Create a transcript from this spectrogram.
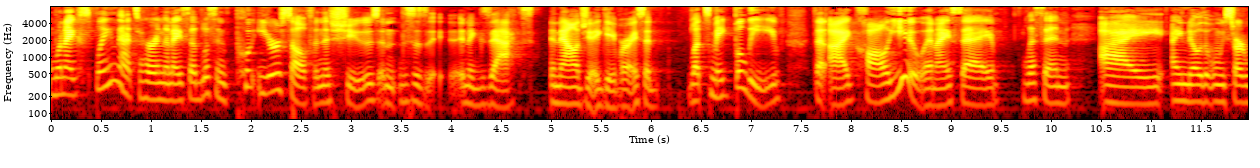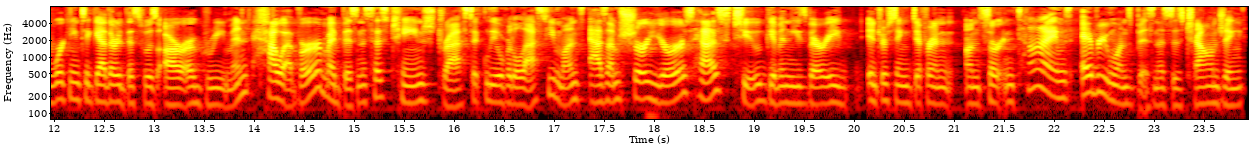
when I explained that to her, and then I said, listen, put yourself in the shoes, and this is an exact analogy I gave her. I said, let's make believe that I call you and I say, listen, I I know that when we started working together, this was our agreement. However, my business has changed drastically over the last few months, as I'm sure yours has too, given these very interesting, different, uncertain times. Everyone's business is challenging,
